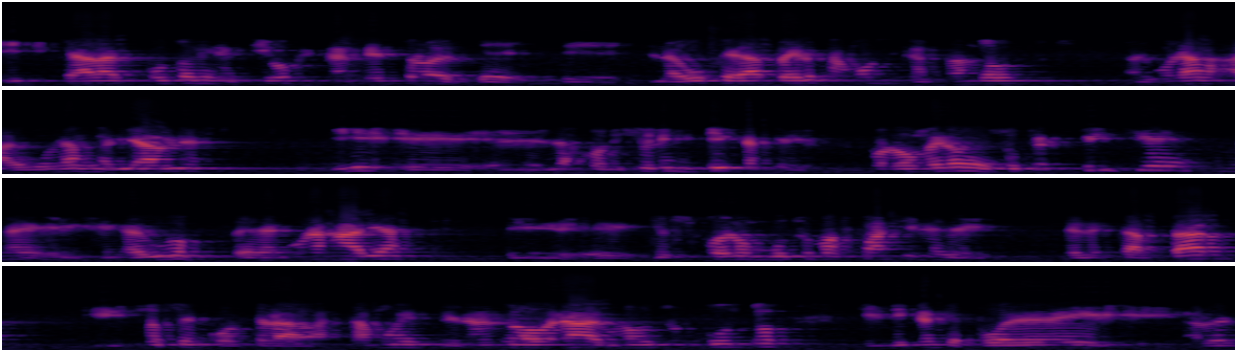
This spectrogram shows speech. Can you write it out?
indicar los puntos negativos que están dentro de, la búsqueda, pero estamos descartando algunas, algunas variables y las condiciones indican que por lo menos en superficie, eh, en, algunos, en algunas áreas eh, eh, que fueron mucho más fáciles de, descartar, no se encontraba. Estamos esperando ahora algunos otros puntos que indican que puede haber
